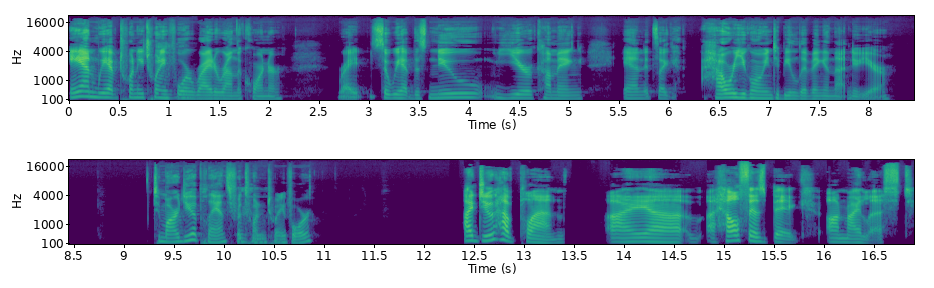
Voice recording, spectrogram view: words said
And we have 2024 Mm-hmm. right around the corner, right? So we have this new year coming, and it's like, how are you going to be living in that new year? Tamar, do you have plans for Mhm. 2024? I do have plans. I uh health is big on my list.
